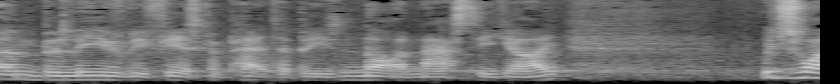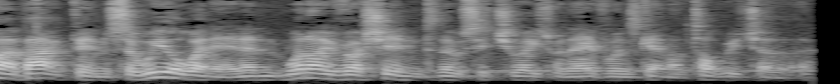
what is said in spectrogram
unbelievably fierce competitor, but he's not a nasty guy. Which is why I backed him. So we all went in, and when I rush into those situations when everyone's getting on top of each other,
